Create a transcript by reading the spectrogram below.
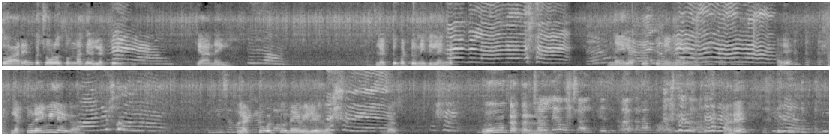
तो आर्यन को छोड़ो तुम ना खेलो लट्टू। क्या नहीं? लट्टू पट्टू नहीं दिलाएँगे। नहीं लट्टू वट्टू नहीं मिलेगा। अरे लट्टू नहीं मिलेगा? लट्टू वट्टू नहीं मिलेगा। बस। ऊ क्या कर रहे हो? के अरे?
